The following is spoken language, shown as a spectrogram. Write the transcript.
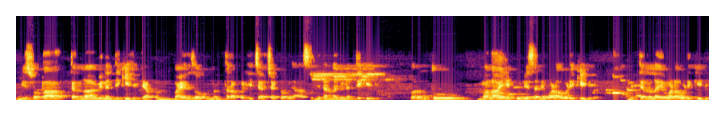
मी स्वतः त्यांना विनंती केली की आपण बाहेर जाऊन नंतर आपण ही चर्चा करूया असं मी त्यांना विनंती केली. परंतु मलाही पोलिसांनी वडावडी केली आणि त्यांनाही वडावडी केली.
